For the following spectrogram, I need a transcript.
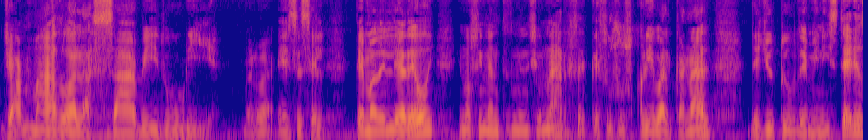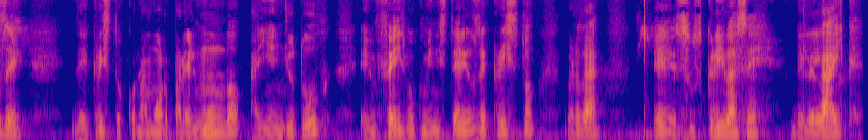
llamado a la sabiduría, ¿verdad? Ese es el tema del día de hoy. No sin antes mencionarse que se suscriba al canal de YouTube de Ministerios de, Cristo con Amor para el Mundo, ahí en YouTube, en Facebook Ministerios de Cristo, ¿verdad? Eh, suscríbase, dele like,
